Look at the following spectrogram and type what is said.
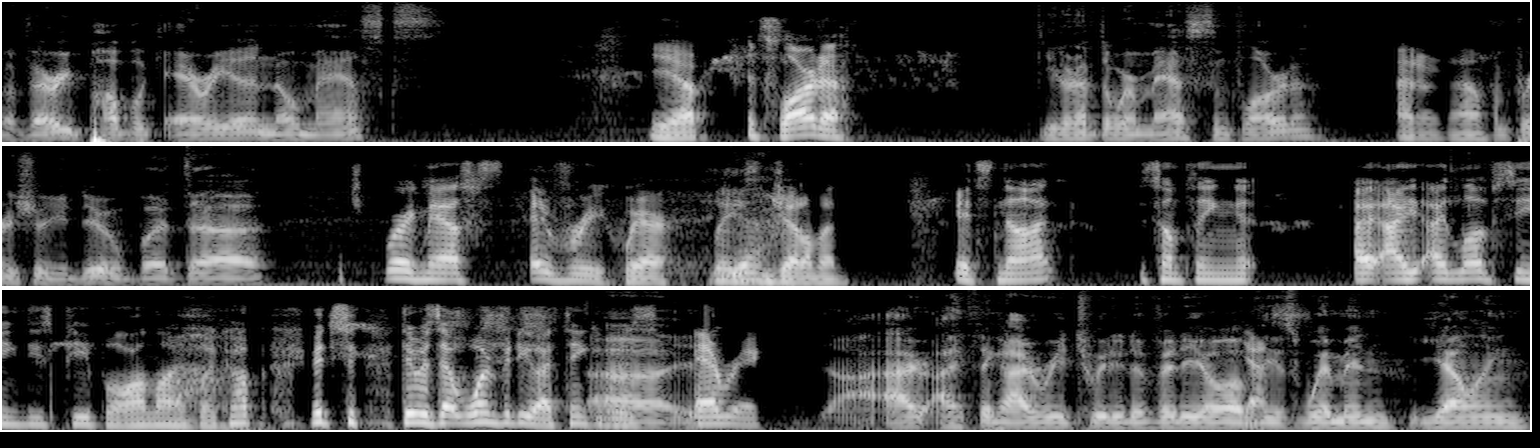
a very public area, no masks. Yep. It's Florida. You don't have to wear masks in Florida. I don't know. I'm pretty sure you do, but uh, Wearing masks everywhere, ladies Yeah. and gentlemen. It's not something. I, I, I love seeing these people online. Like, up. it's there was that one video. I think it was Uh, Eric. I I think I retweeted a video of Yes. these women yelling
